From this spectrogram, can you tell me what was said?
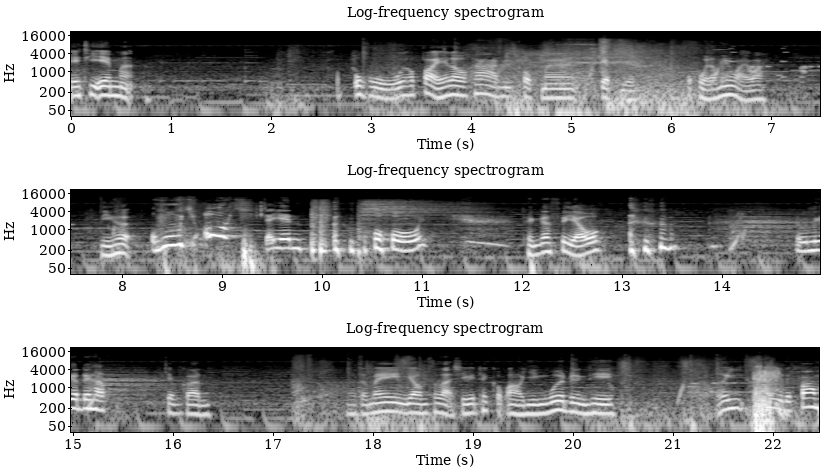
ATM อะโอ้โหเขาปล่อยให้เราฆ่ามีกบมาเก็บอยู่ โอ้โห เราไม่ไหวว่ะหนีเถอะ โอ้ยโอ้ยใจเย็น โอ้โห ถึงกระเสียว ดูเลือดด้วยครับ เก็บก่อน เราจะไม่ยอมสละชีวิตให้กบเอายิงวืดไปหนึ่งที เฮ้ยเขาอยู่ในป้อม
